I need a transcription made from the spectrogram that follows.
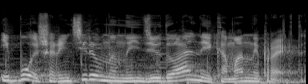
и больше ориентирована на индивидуальные командные проекты.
